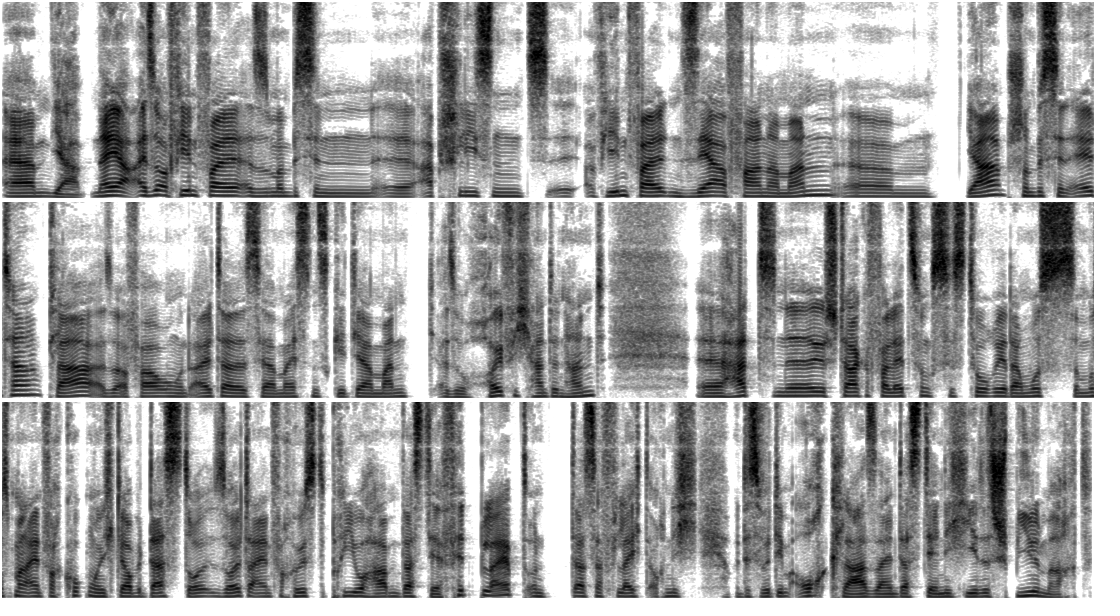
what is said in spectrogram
Ähm, ja, naja, also auf jeden Fall, also mal ein bisschen äh, abschließend, äh, auf jeden Fall ein sehr erfahrener Mann. Ähm, ja, schon ein bisschen älter, klar, also Erfahrung und Alter, das ist ja meistens geht ja man, also häufig Hand in Hand äh, hat eine starke Verletzungshistorie. Da muss, da muss man einfach gucken. Und ich glaube, das sollte einfach höchste Prio haben, dass der fit bleibt und dass er vielleicht auch nicht, und es wird ihm auch klar sein, dass der nicht jedes Spiel macht.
